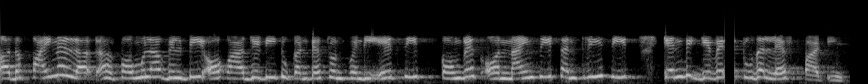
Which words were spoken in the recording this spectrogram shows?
uh, the final uh, uh formula will be of RJD to contest on 28 seats, Congress on 9 seats, and 3 seats can be given to the left party.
